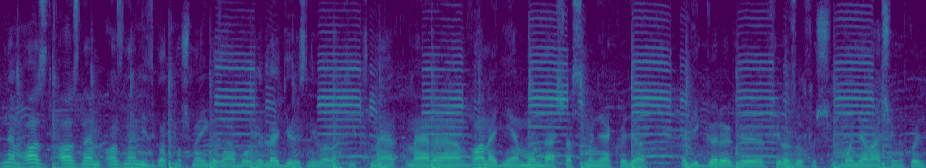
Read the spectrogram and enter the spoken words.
Nem, az, az, nem, az nem izgat most már igazából, hogy legyőzni valakit, mert, mert van egy ilyen mondás, azt mondják, hogy a egyik görög filozófus mondja a másiknak, hogy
